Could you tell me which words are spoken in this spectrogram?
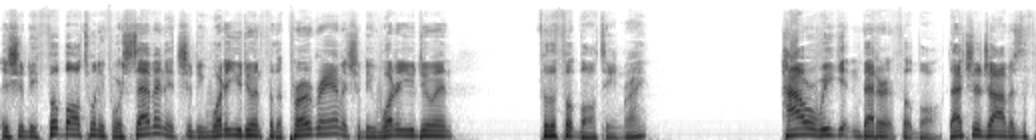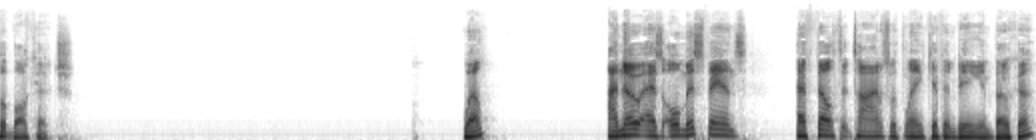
It should be football 24 7. It should be what are you doing for the program? It should be what are you doing for the football team, right? How are we getting better at football? That's your job as the football coach. Well, I know as Ole Miss fans have felt at times with Lane Kiffin being in Boca,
